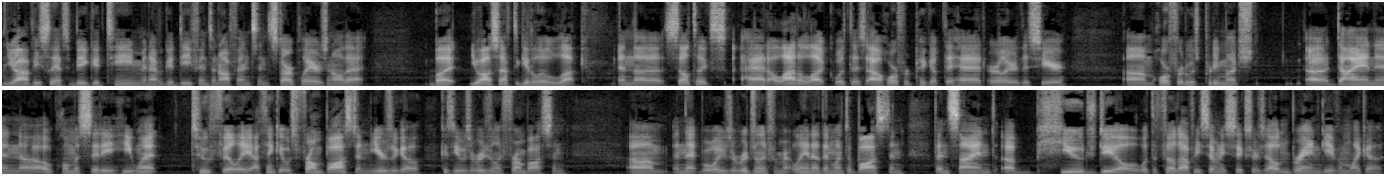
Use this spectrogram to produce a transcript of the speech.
you obviously have to be a good team and have a good defense and offense and star players and all that. But you also have to get a little luck. And the Celtics had a lot of luck with this Al Horford pickup they had earlier this year. Um, Horford was pretty much uh, dying in uh, Oklahoma City. He went to Philly. I think it was from Boston years ago because he was originally from Boston. Um, and that well, he was originally from Atlanta, then went to Boston, then signed a huge deal with the Philadelphia 76ers. Elton Brand gave him like a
